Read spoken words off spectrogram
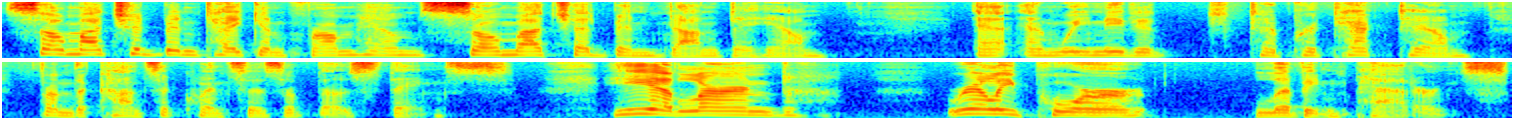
So much had been taken from him, so much had been done to him, and, and we needed to protect him from the consequences of those things. He had learned really poor living patterns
